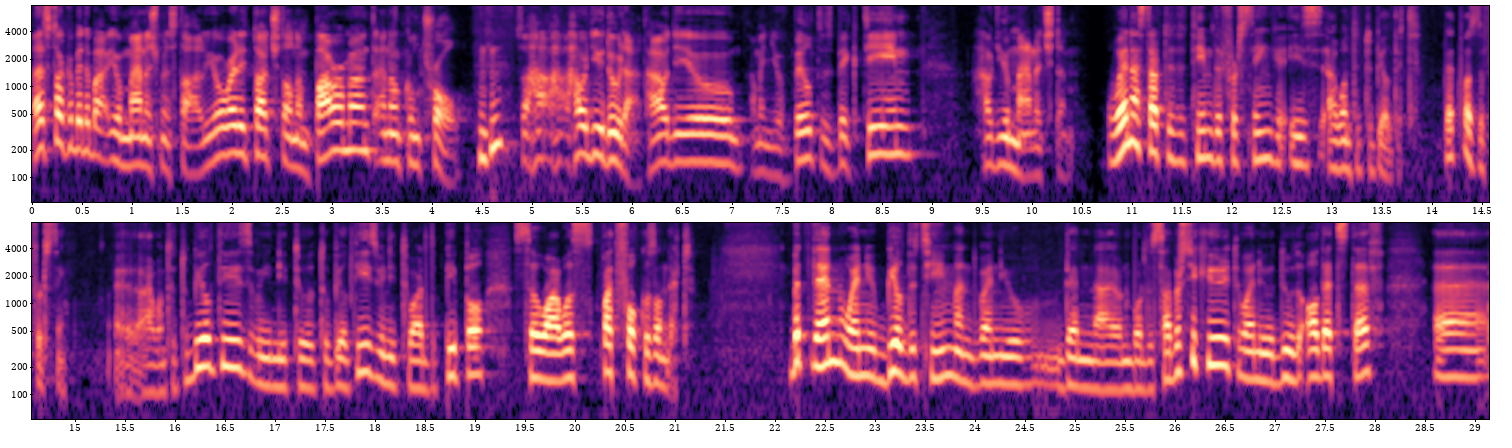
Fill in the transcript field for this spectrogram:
Let's talk a bit about your management style. You already touched on empowerment and on control. Mm-hmm. So how, how do you do that? How do you, I mean, you've built this big team. How do you manage them? When I started the team, the first thing is I wanted to build it. That was the first thing. Uh, I wanted to build this, we need to, to build this, we need to hire the people. So I was quite focused on that. But then when you build the team and when you then I onboard the cybersecurity, when you do all that stuff, uh,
